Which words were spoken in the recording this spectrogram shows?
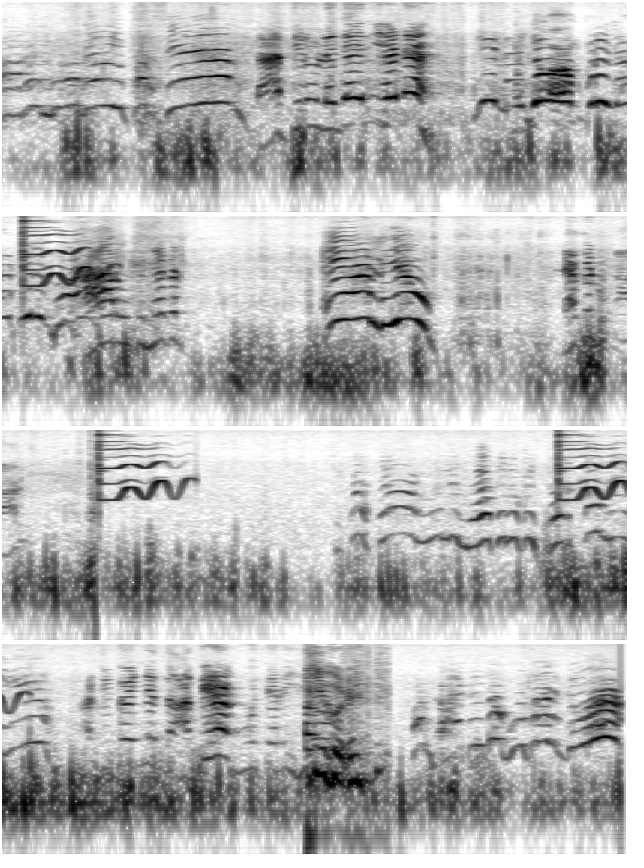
સારે લેવા જાવી પડશે દાંતીનું લઈ જાય ની હેડે એ લઈ જાઓ આપણે જાતી હારું તું નકર એ આ લઈ આવું નહીં હજી તો એને દાંતી ગોતેરી છે. પણ તો ગુસાઈ જોવા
